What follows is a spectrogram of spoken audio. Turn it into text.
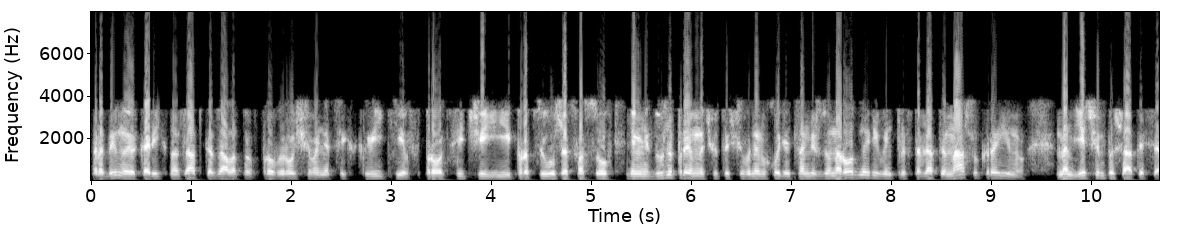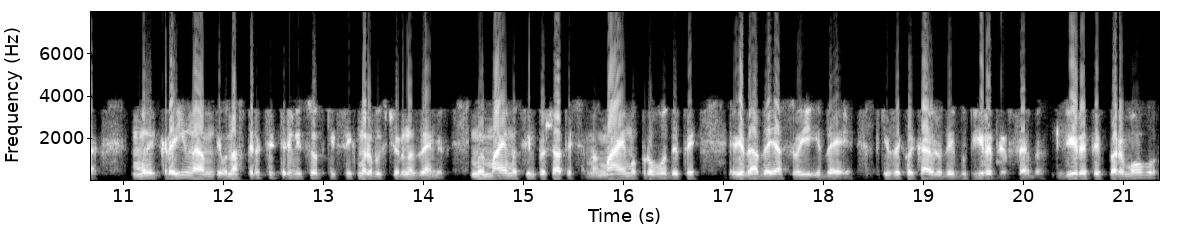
родину, яка рік назад казала про- вирощування цих квітів, про ці чаї, про цю вже фасовку. І мені дуже приємно чути, що вони виходять на міжнародний рівень представляти нашу країну. Нам є чим пишатися. Ми країна, у нас 33% всіх мирових чорноземів. Ми маємо цим пишатися. Ми маємо проводити від А до Я свої ідеї. Такі закликаю людей вірити в себе, вірити в перемогу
